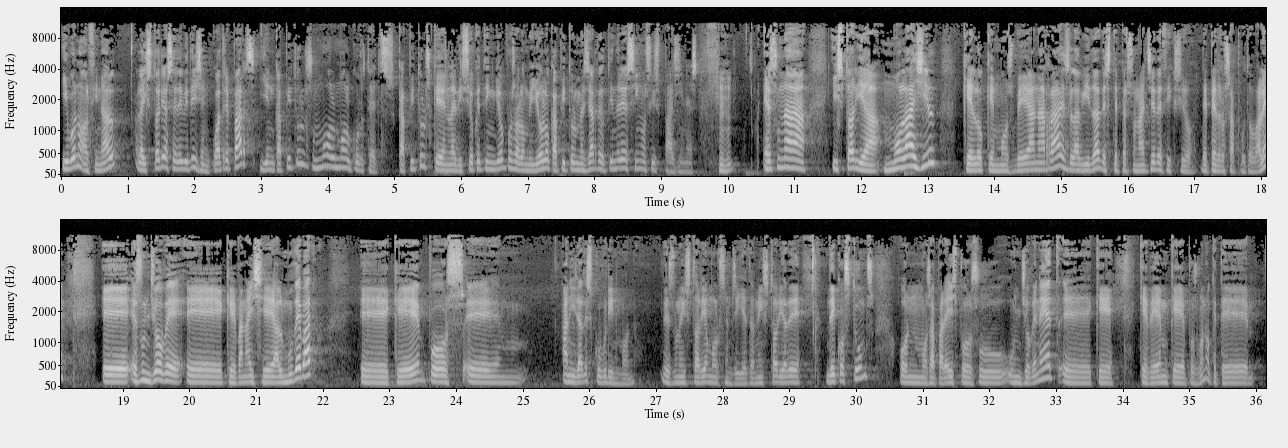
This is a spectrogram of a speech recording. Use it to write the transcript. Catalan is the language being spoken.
i bueno, al final la història se divideix en quatre parts i en capítols molt, molt curtets. Capítols que en l'edició que tinc jo, pues, a lo millor el capítol més llarg deu tindre 5 o 6 pàgines. Uh -huh. És una història molt àgil que el que ens ve a narrar és la vida d'aquest personatge de ficció, de Pedro Saputo. ¿vale? Eh, és un jove eh, que va néixer al Mudebar, eh, que pues, eh, anirà descobrint món. És una història molt senzilla, una història de, de costums on ens apareix pues, un jovenet eh, que, que veiem que, pues, bueno, que té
